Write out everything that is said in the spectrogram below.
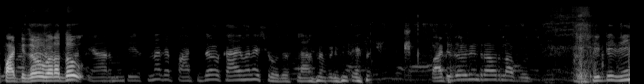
पाठीजवळ उभा राहतो? यार मग तेच ना त्या पाठीजवळ काय म्हणे शोधच लागणं पडेल पाठीजवळ बिन राहू आपण तिथे मी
